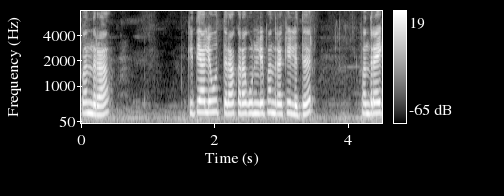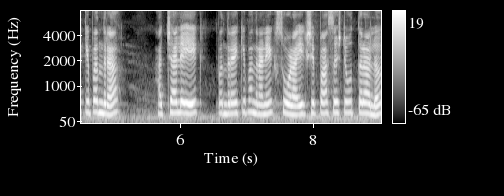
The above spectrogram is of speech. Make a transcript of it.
पंधरा. किती आले उत्तर? अकरा गुणले पंधरा केले तर? पंधरा एके पंधरा. हातचे आले एक. पंधरा एके पंधरा आणि एक सोळा. एकशे पासष्ट उत्तर आलं.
